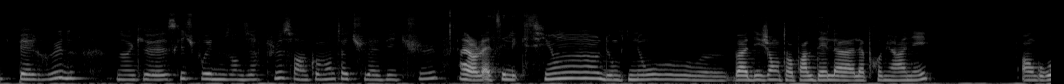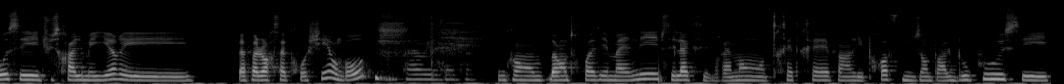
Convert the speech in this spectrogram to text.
hyper rude donc, euh, est-ce que tu pourrais nous en dire plus? Enfin, Comment toi tu l'as vécu? Alors, la sélection, donc nous, euh, bah, déjà on t'en parle dès la, première année. En gros, c'est tu seras le meilleur et va falloir s'accrocher en gros. Ah oui, d'accord. Donc en, bah, en troisième année, c'est là que c'est vraiment très très. Enfin, les profs nous en parlent beaucoup. C'est,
